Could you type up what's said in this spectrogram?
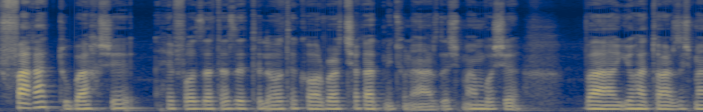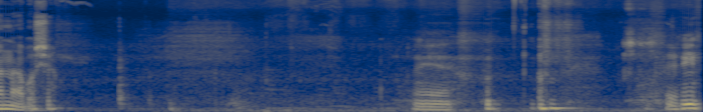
فقط تو بخش حفاظت از اطلاعات کاربر چقدر می‌تونه ارزشمند باشه و یا حتی ارزشمند نباشه. ببین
